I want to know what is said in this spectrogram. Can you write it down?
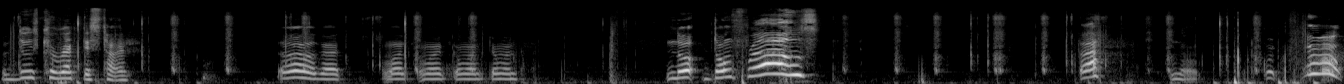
Let's do this correct this time. Oh, God. Come on, come on, come on, come on. No, don't froze! Ah! No. No!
